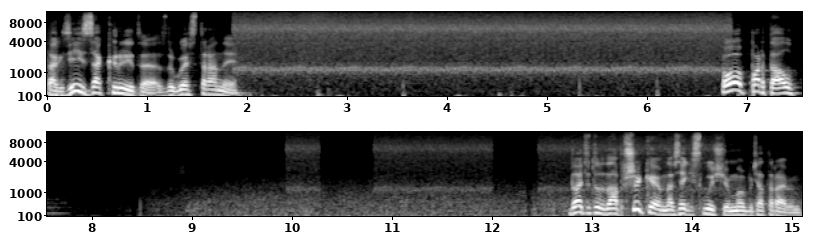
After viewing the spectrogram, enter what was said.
Так, здесь закрыто, с другой стороны. О, портал. Давайте туда обшикаем, на всякий случай, может быть, отравим.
